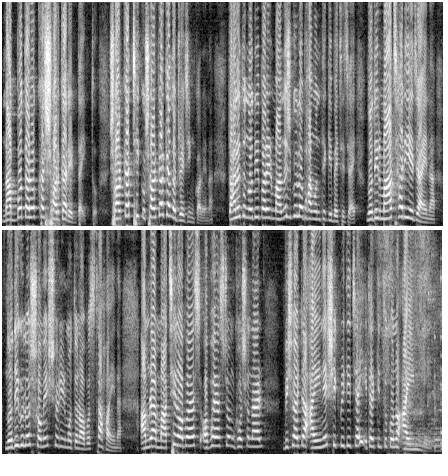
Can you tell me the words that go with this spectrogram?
নাব্যতা রক্ষা সরকারের দায়িত্ব। সরকার ঠিক, সরকার কেন ড্রেজিং করে না? তাহলে তো নদী পাড়ের মানুষগুলো ভাঙন থেকে বেঁচে যায়। নদীর মাছ হারিয়ে যায় না। নদীগুলোর সোমেশ্বরীর মতন অবস্থা হয় না। আমরা মাছের অভয়াশ্রম ঘোষণার বিষয়টা আইনের স্বীকৃতি চাই। এটার কিন্তু কোনো আইন নেই।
